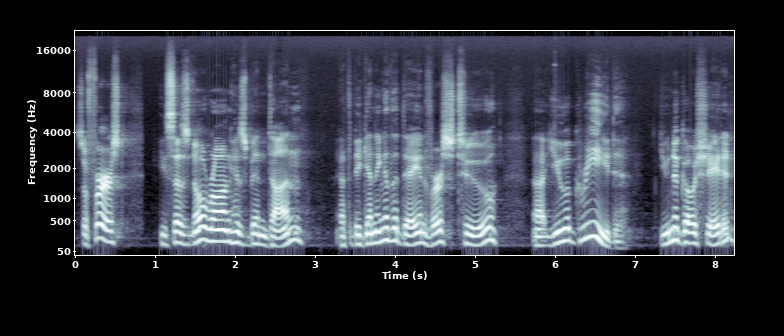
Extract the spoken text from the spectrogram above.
So, first, he says, No wrong has been done. At the beginning of the day, in verse 2, uh, you agreed. You negotiated.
